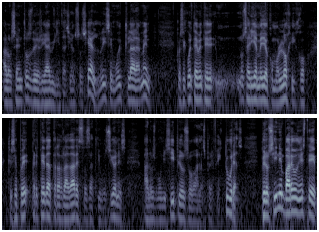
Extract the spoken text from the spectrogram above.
a los centros de rehabilitación social, lo dice muy claramente. Consecuentemente, no sería medio como lógico que se pretenda trasladar estas atribuciones a los municipios o a las prefecturas. Pero sin embargo, en este,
